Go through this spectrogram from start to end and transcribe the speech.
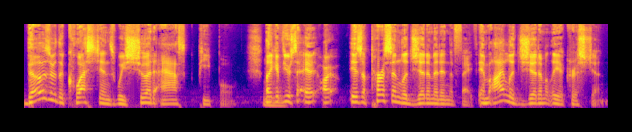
those are the questions we should ask people. Like if you're saying, is a person legitimate in the faith? Am I legitimately a Christian?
